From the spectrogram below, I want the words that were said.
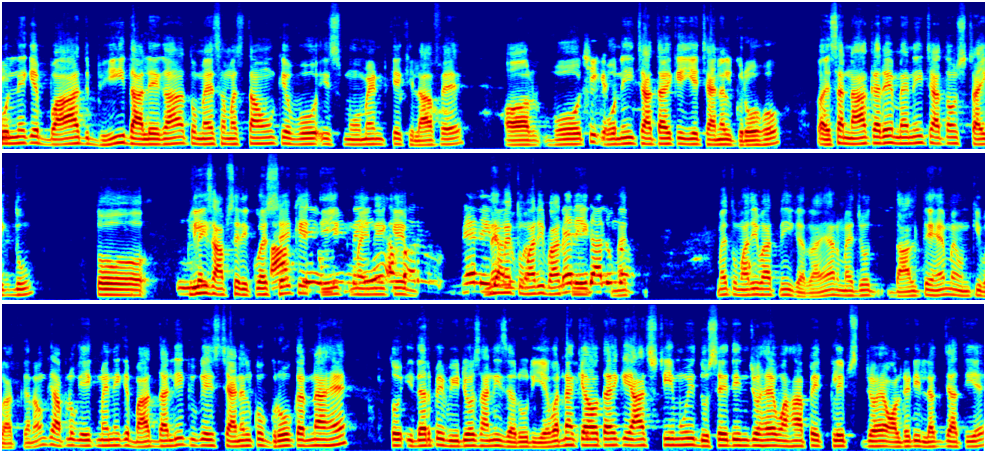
बोलने के बाद भी डालेगा तो मैं समझता हूँ कि वो इस मूवमेंट के खिलाफ है और वो वो नहीं चाहता है कि ये चैनल ग्रो हो। तो ऐसा ना करे मैं नहीं चाहता हूँ स्ट्राइक दूँ। तो प्लीज़ आपसे रिक्वेस्ट है कि एक महीने के मैं नहीं मैं तुम्हारी बात मैं नहीं डालूँगा। मैं, तुम्हारी बात नहीं कर रहा यार मैं जो डालते हैं मैं उनकी बात कर रहा हूँ कि आप लोग एक महीने के बाद डालिए क्योंकि इस चैनल को ग्रो करना है तो इधर पे वीडियोस आनी ज़रूरी है। वरना क्या होता है कि आज स्ट्रीम हुई दूसरे दिन जो है वहाँ पे क्लिप्स जो है ऑलरेडी लग जाती है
